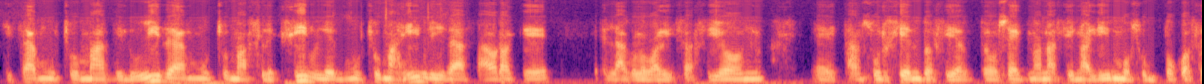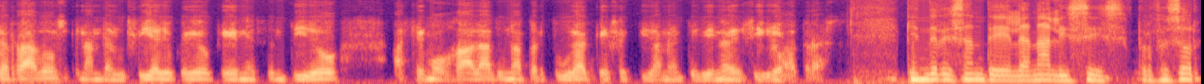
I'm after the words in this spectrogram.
quizás mucho más diluidas, mucho más flexibles, mucho más híbridas, ahora que la globalización eh, están surgiendo ciertos etnonacionalismos un poco cerrados. En Andalucía yo creo que en ese sentido hacemos gala de una apertura que efectivamente viene de siglos atrás. Qué interesante el análisis, profesor.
